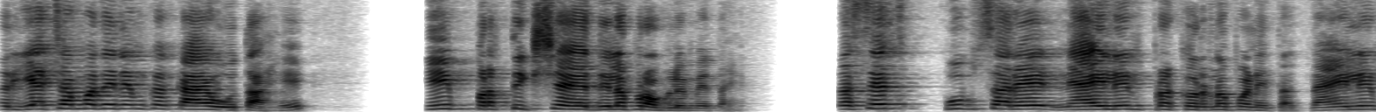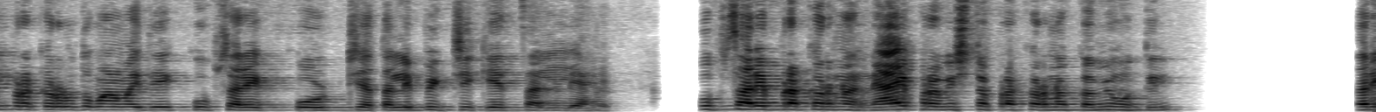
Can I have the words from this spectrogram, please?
तर याच्यामध्ये नेमकं काय होत आहे? की प्रतीक्षा यादीला प्रॉब्लेम येत आहे. तसेच खूप सारे न्यायालयीन प्रकरणं पण येतात. न्यायालयीन प्रकरण तुम्हाला माहिती आहे खूप सारे कोर्टची आता लिपिकची केस चाललेली आहे. खूप सारे प्रकरण न्याय प्रविष्ट प्रकरणं कमी होतील. तर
